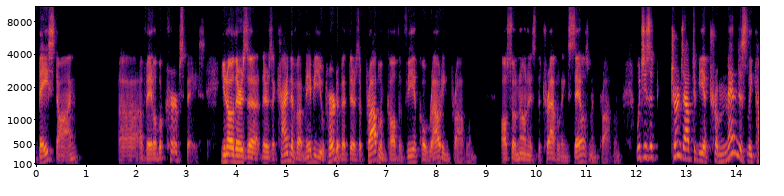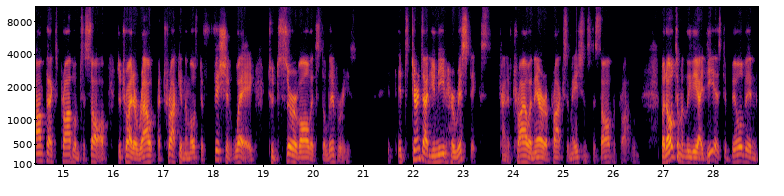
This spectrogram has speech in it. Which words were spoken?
based on uh, available curb space. You know, there's a there's a kind of a maybe you've heard of it. There's a problem called the vehicle routing problem, also known as the traveling salesman problem, which is a turns out to be a tremendously complex problem to solve to try to route a truck in the most efficient way to serve all its deliveries. It, it turns out you need heuristics, kind of trial and error approximations to solve the problem. But ultimately, the idea is to build in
